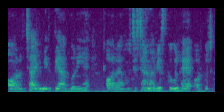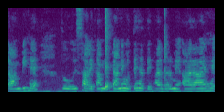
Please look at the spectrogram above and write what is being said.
और चाय भी मेरी तैयार हो रही है और मुझे जाना भी स्कूल है और कुछ काम भी है। तो इस सारे काम निपटाने होते हैं, त्यौहार घर में आ रहा है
